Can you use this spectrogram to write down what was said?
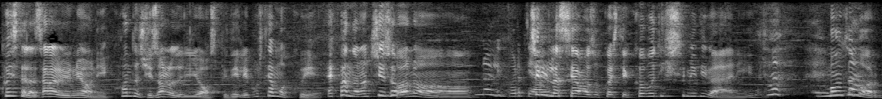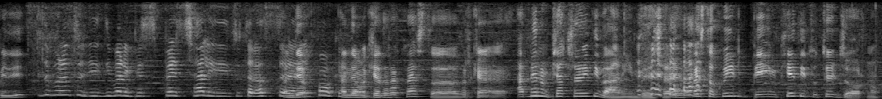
Questa è la sala riunioni. Quando ci sono degli ospiti li portiamo qui e quando non ci sono Non li ci portiamo. rilassiamo su questi comodissimi divani. Molto Ma- morbidi. Devono essere i divani più speciali di tutta la storia Andiamo, dei Pokémon. andiamo a chiedere a questo perché a me non piacciono i divani invece. Resto qui in pie- in piedi tutto il giorno.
